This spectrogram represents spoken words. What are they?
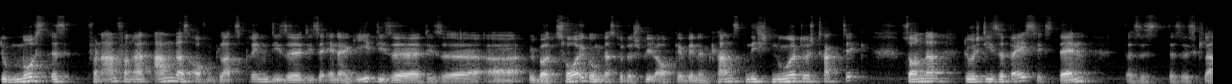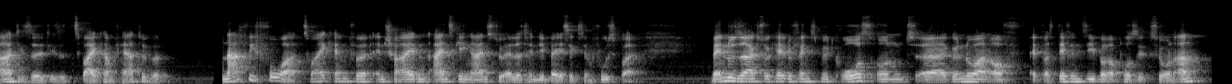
du musst es von Anfang an anders auf den Platz bringen, diese, diese Energie, diese, diese äh, Überzeugung, dass du das Spiel auch gewinnen kannst, nicht nur durch Taktik, sondern durch diese Basics. Denn, das ist, das ist klar, diese, diese Zweikampfhärte wird nach wie vor Zweikämpfe entscheiden, eins gegen eins Duelle sind die Basics im Fußball. Wenn du sagst, okay, du fängst mit Groß und äh, Gündogan auf etwas defensiverer Position an,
